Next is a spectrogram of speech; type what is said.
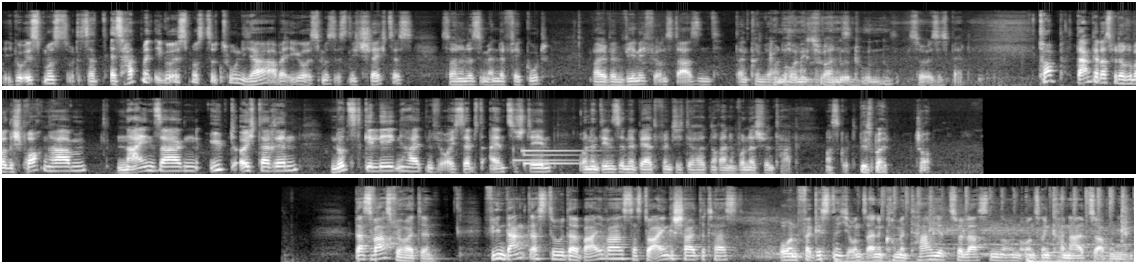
Egoismus, hat, es hat mit Egoismus zu tun, ja, aber Egoismus ist nichts Schlechtes, sondern das ist im Endeffekt gut, weil wenn wir nicht für uns da sind, dann können wir Kann auch nicht auch nichts für andere tun. Ne? So ist es, Bert. Top, danke, dass wir darüber gesprochen haben. Nein sagen, übt euch darin, nutzt Gelegenheiten für euch selbst einzustehen und in dem Sinne, Bert, wünsche ich dir heute noch einen wunderschönen Tag. Mach's gut. Bis bald. Ciao. Das war's für heute. Vielen Dank, dass du dabei warst, dass du eingeschaltet hast und vergiss nicht, uns einen Kommentar hier zu lassen und unseren Kanal zu abonnieren.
